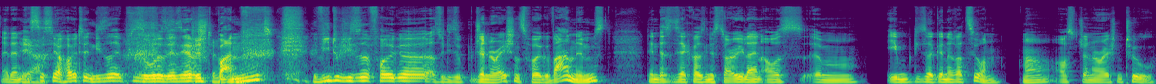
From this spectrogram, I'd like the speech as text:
Ja, dann ja. ist es ja heute in dieser Episode sehr, sehr spannend, wie du diese Folge, also diese Generations-Folge wahrnimmst. Denn das ist ja quasi eine Storyline aus ähm, eben dieser Generation, ne? aus Generation 2.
